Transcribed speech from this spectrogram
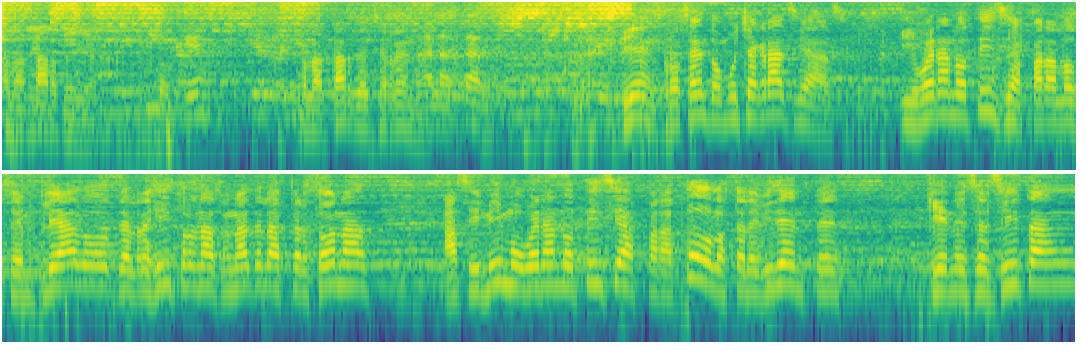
A la tarde ¿Por qué? A la tarde, Cherrena. A la tarde. Bien, Rosendo, muchas gracias. Y buenas noticias para los empleados del Registro Nacional de las Personas. Asimismo, buenas noticias para todos los televidentes que necesitan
